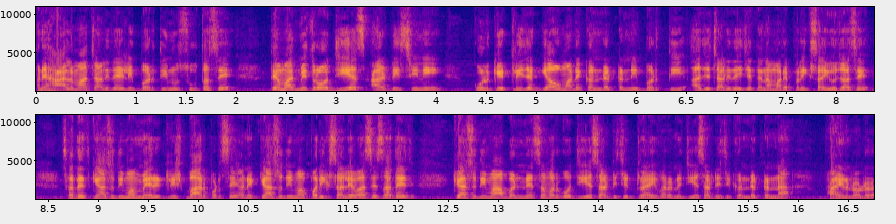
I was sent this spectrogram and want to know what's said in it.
અને હાલમાં ચાલી રહેલી ભરતીનું શું થશે? તેમજ મિત્રો જીએસઆરટીસીની કુલ કેટલી જગ્યાઓ માટે કંડક્ટરની ભરતી આજે ચાલી રહી છે તેના માટે પરીક્ષા યોજાશે. સાથે જ ક્યાં સુધીમાં મેરિટ લિસ્ટ બહાર પડશે અને ક્યાં સુધીમાં પરીક્ષા લેવાશે? સાથે જ ક્યાં સુધીમાં આ બંને સંવર્ગો જીએસઆરટીસી ડ્રાઈવર અને જીએસઆરટીસી કંડક્ટરના ફાઇનલ ઓર્ડર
